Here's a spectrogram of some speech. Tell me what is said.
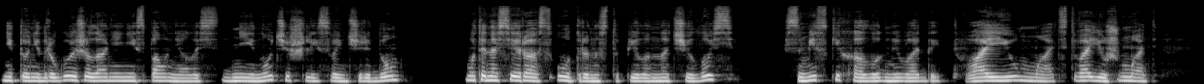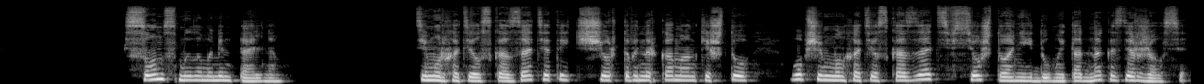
ни то, ни другое желание не исполнялось. Дни и ночи шли своим чередом. Вот и на сей раз утро наступило, началось с миски холодной воды. Твою мать, твою ж мать. Сон смыло моментально. Тимур хотел сказать этой чёртовой наркоманке, что в общем, он хотел сказать все, что о ней думает, однако сдержался.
